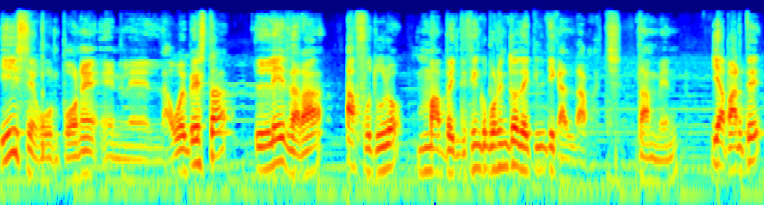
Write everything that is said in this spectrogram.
Y según pone en la web esta, le dará a futuro más 25% de critical damage también. Y aparte,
